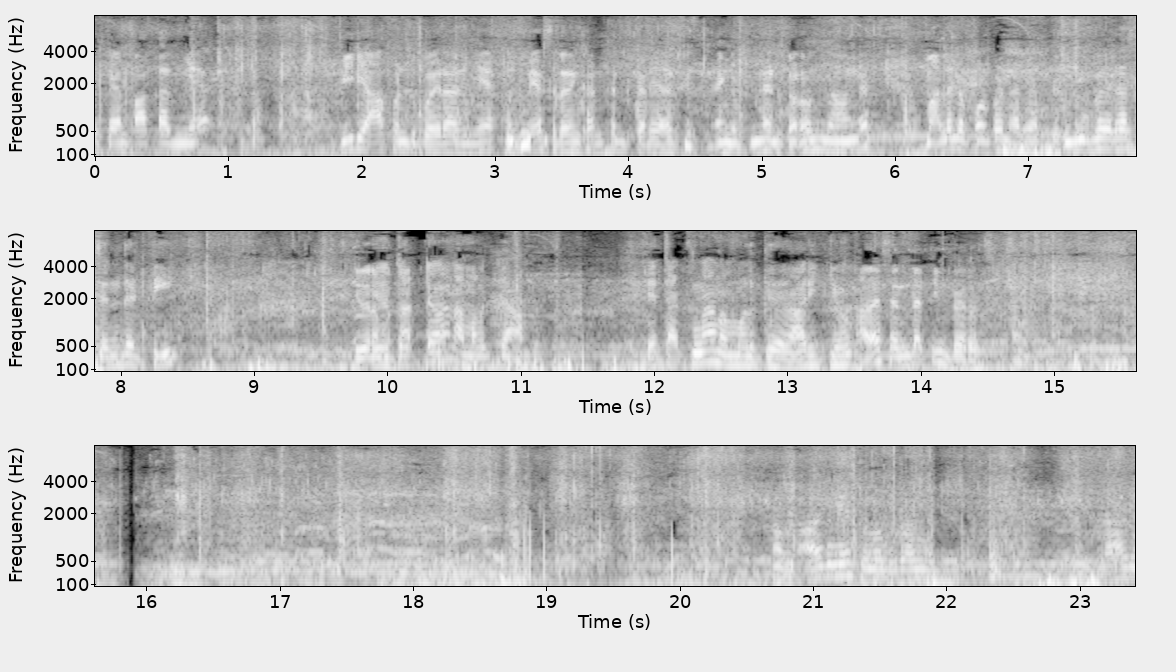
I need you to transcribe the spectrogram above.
இருக்கேன்னு பார்க்காதீங்க. வீடியோ ஆஃப் பண்ணிட்டு போயிடாதீங்க. பேசுறது கண்டென்ட் கிடையாது. எங்கள் பின்னாடி திறந்தாங்க. மலையில் போனப்போ நிறையா இது பேர் செந்தட்டி. இதை நம்ம இது தொட்டா- தட்டா நம்மளுக்கு இதை தட்டினா நம்மளுக்கு அரிக்கும் அதான் செந்தட்டின்னு பேர் வச்சுருக்காங்க. நான் விளாகுனே சொல்லக்கூடாது விளாக்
